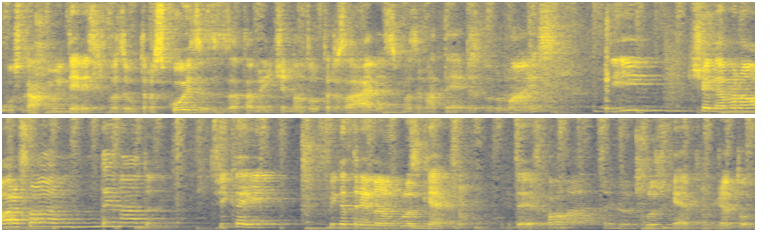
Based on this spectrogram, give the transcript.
buscava o interesse de fazer outras coisas, exatamente nas outras áreas, fazer matérias e tudo mais. E chegava na hora e falava, ah, não tem nada. Fica aí, fica treinando close caption. E daí eu ficava lá treinando close caption o dia todo.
